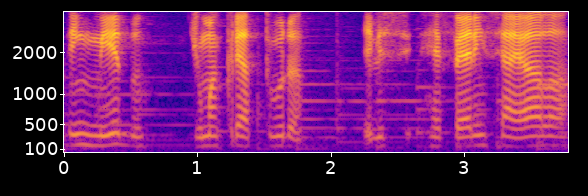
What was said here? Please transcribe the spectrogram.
têm medo de uma criatura. Eles se- referem-se a ela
